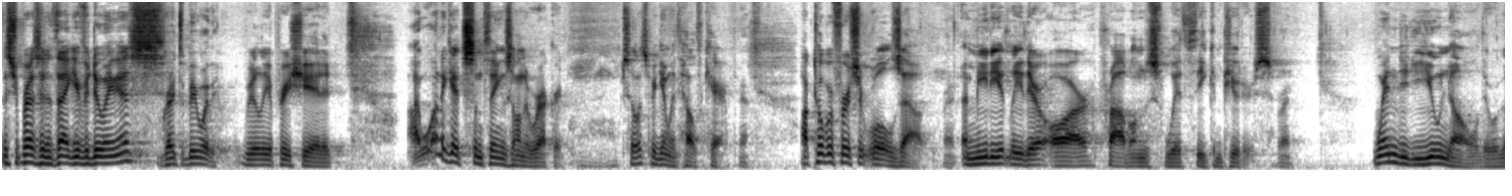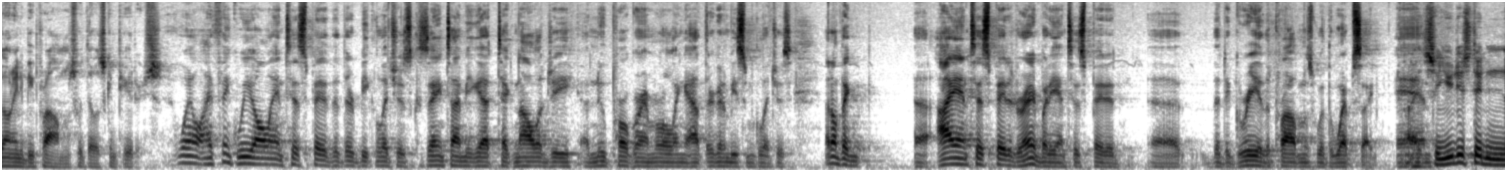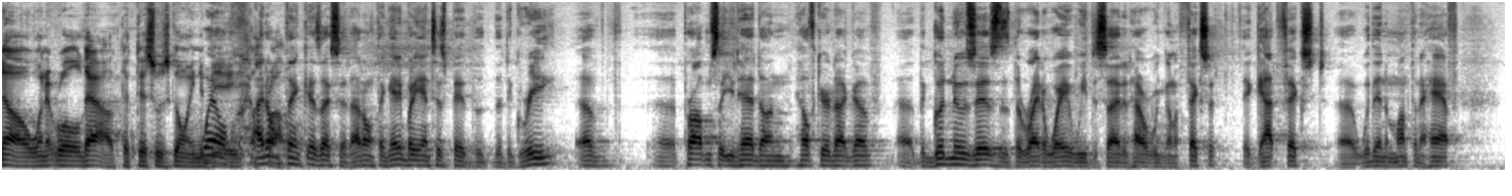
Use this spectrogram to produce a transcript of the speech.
Mr. President, thank you for doing this. Great to be with you. Really appreciate it. I want to get some things on the record. So let's begin with health care. Yeah. October 1st, it rolls out. Right. Immediately, there are problems with the computers. Right. When did you know there were going to be problems with those computers? Well, I think we all anticipated that there'd be glitches because anytime you got technology, a new program rolling out, there are going to be some glitches. I don't think uh, I anticipated or anybody anticipated uh, the degree of the problems with the website. Right, so you just didn't know when it rolled out that this was going to well, be. Well, I don't think, as I said, I don't think anybody anticipated the, the degree of uh, problems that you'd had on healthcare.gov. Uh, the good news is that the right away we decided how are we going to fix it. It got fixed uh, within a month and a half.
